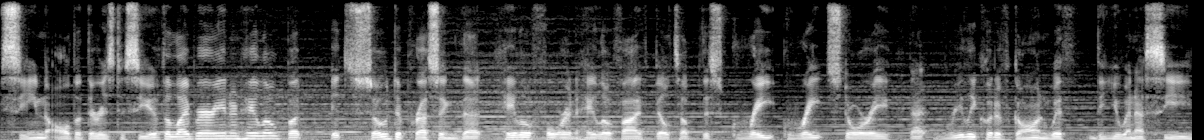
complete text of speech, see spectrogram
seen all that there is to see of the librarian in Halo, but it's so depressing that Halo 4 and Halo 5 built up this great, great story that really could have gone with the UNSC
